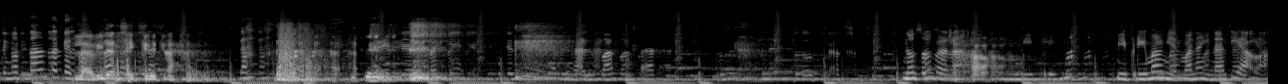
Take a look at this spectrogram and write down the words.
tengo tanto que La vida secreta. Sí, de verdad que es que les va a contar anécdotas. Nosotros, ¿verdad? Ajá. Mi prima, mi prima, mi hermana y Nadia, va.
